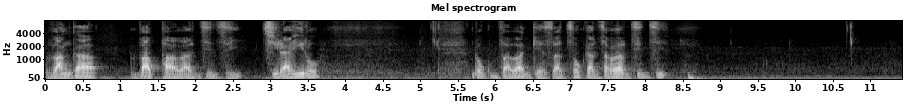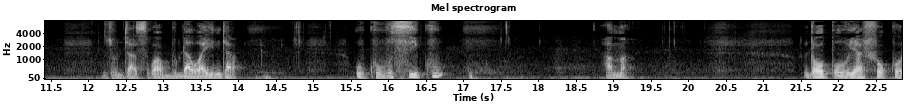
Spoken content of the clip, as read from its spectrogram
Vanga vapa vadzidzi chirayiro. Ndokubva vageza tsoka dzavadzidzi. Judhasi wabuda wainda uku usiku hama. Ndopouya shoko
